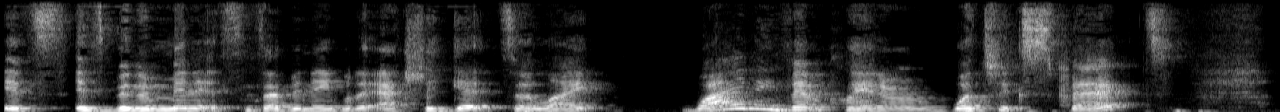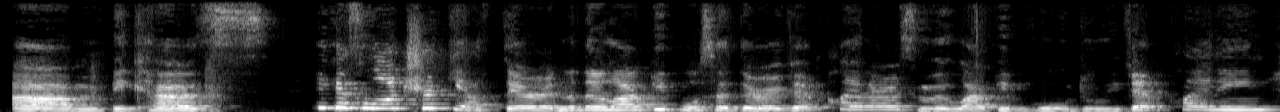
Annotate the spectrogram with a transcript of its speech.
it's it's been a minute since I've been able to actually get to like why an event planner, what to expect, um, because it gets a little tricky out there. And there are a lot of people who said they're event planners, and there are a lot of people who do event planning,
